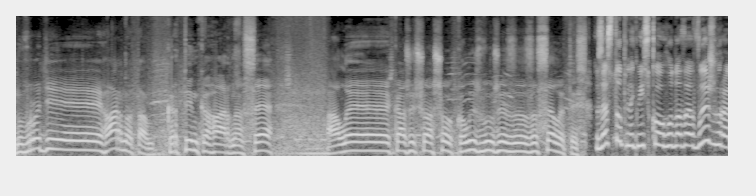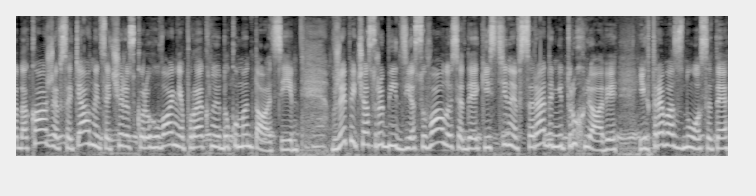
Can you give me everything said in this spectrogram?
ну вроді гарно там, картинка гарна, все. Але кажуть, що а що, коли ж ви вже за- заселитесь? Заступник міського голови Вишгорода каже, все тягнеться через коригування проектної документації. Вже під час робіт з'ясувалося, деякі стіни всередині трухляві. Їх треба зносити.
